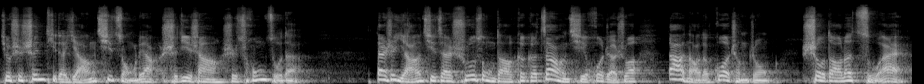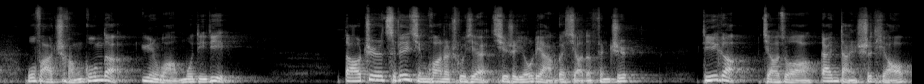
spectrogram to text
就是身体的阳气总量实际上是充足的，但是阳气在输送到各个脏器或者说大脑的过程中受到了阻碍。无法成功的运往目的地，导致此类情况的出现，其实有两个小的分支。第一个叫做肝胆失调，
